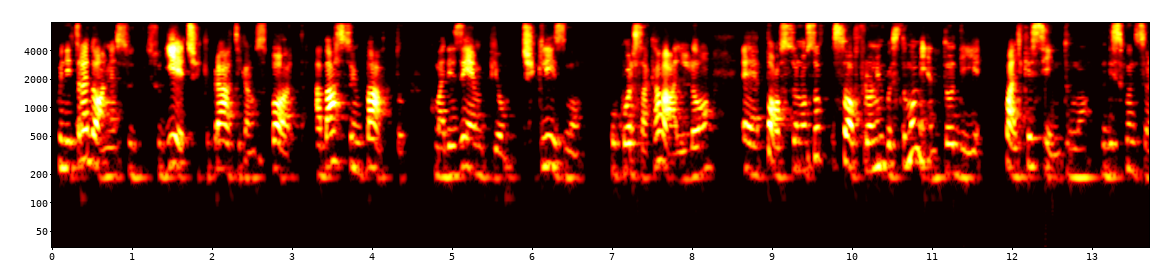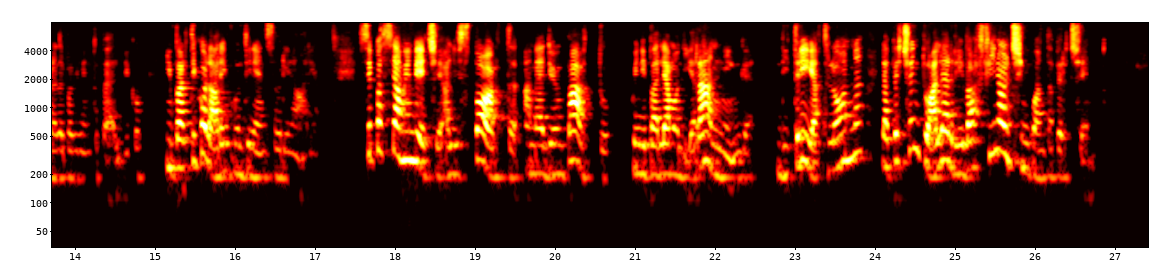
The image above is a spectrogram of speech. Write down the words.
Quindi tre donne su, su 10 che praticano sport a basso impatto come ad esempio ciclismo o corsa a cavallo, eh, possono, so- soffrono in questo momento di qualche sintomo di disfunzione del pavimento pelvico, in particolare incontinenza urinaria. Se passiamo invece agli sport a medio impatto, quindi parliamo di running, di triathlon, la percentuale arriva fino al 50%,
